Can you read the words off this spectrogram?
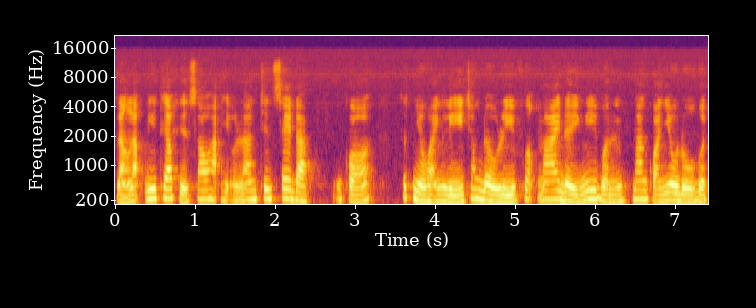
lẳng lặng đi theo phía sau hạ hiểu lan trên xe đạp. Cũng có rất nhiều hành lý trong đầu lý phượng mai đầy nghi vấn, mang quá nhiều đồ vật.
